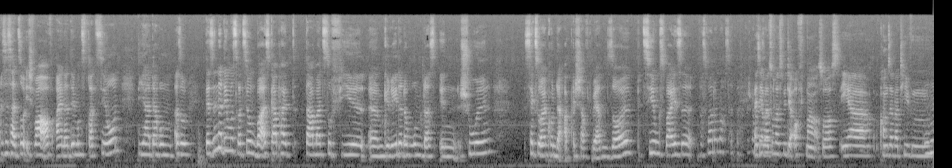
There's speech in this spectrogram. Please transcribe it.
es ist halt so, ich war auf einer Demonstration, die hat darum, also der Sinn der Demonstration war, es gab halt damals so viel ähm, Gerede darum, dass in Schulen Sexualkunde abgeschafft werden soll, beziehungsweise, was war da noch? Ich Weiß ich, aber sowas wird ja oft mal so aus eher konservativen, Mhm.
